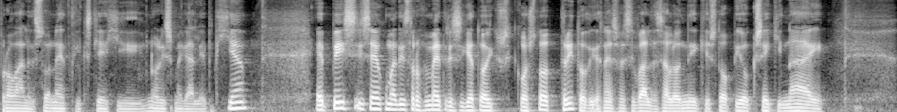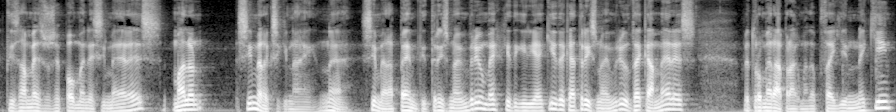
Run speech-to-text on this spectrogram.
προβάλλεται στο Netflix και έχει γνωρίσει μεγάλη επιτυχία. Επίσης έχουμε αντίστροφη μέτρηση για το 23ο Διεθνές Φεστιβάλ Θεσσαλονίκη, το οποίο ξεκινάει τις αμέσως επόμενες ημέρες, μάλλον σήμερα ξεκινάει, ναι, σήμερα 5η 3 Νοεμβρίου μέχρι και την Κυριακή 13 Νοεμβρίου, 10 μέρες με τρομερά πράγματα που θα γίνουν εκεί.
